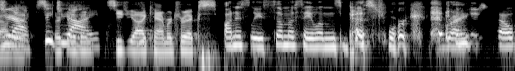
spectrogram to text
CGI. it. There could have been CGI. CGI camera tricks. honestly some of Salem's best work Right. this show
